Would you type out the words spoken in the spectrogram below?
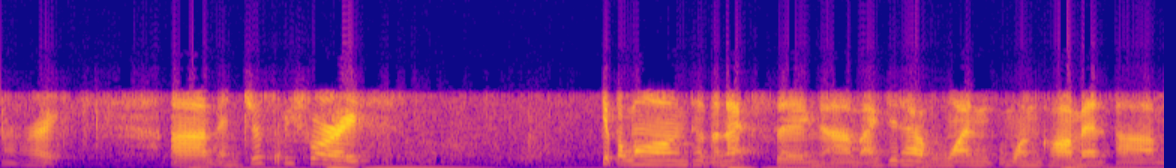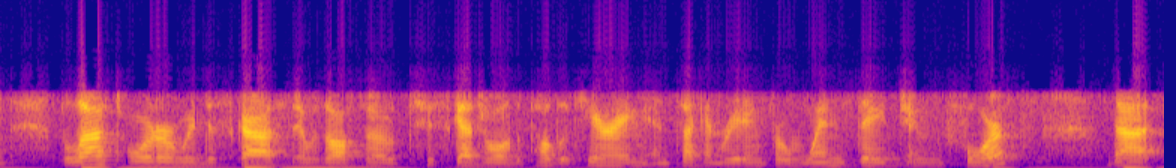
All right. Um, and just before I skip along to the next thing, um, I did have one, one comment. Um, the last order we discussed, it was also to schedule the public hearing and second reading for Wednesday, June fourth. That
